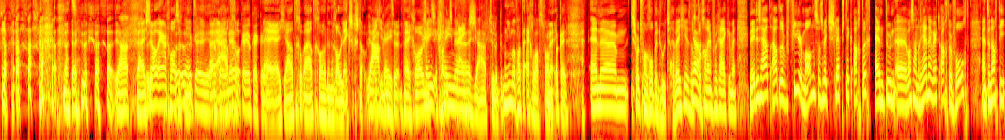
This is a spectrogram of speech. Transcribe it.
ja, Nee, zo erg was het niet. oké, Hij- oké, hij oké. Nee, je, hij, had, hij had gewoon een Rolex gestolen. Ja, weet je, niet, nee, gewoon geen, iets, gewoon iets geen, kleins. ja, natuurlijk. Niemand had er echt last van. Nee. Oké. En ehm, een soort van Robin Hood. Weet je, het was Ja. toch alleen voor rijke mensen. Nee, dus hij had, hij had er vier man. Dus was een beetje slapstickachtig. En toen eh, was aan het rennen, werd achtervolgd. En toen dacht hij,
